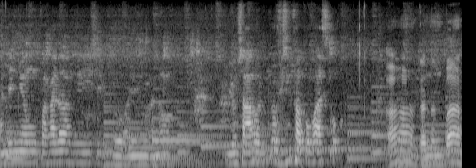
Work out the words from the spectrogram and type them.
And then yung pangalawang iniisip ko ay yung ano, yung sahod ko, hindi pa pumasok. Ah, ganun ba?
